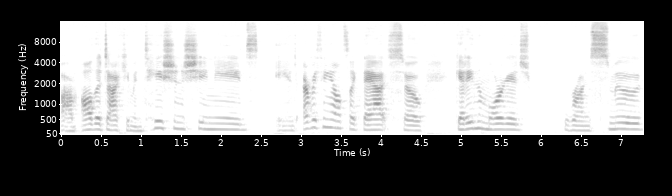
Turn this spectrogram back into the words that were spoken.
um, all the documentation she needs and everything else like that. So, getting the mortgage run smooth,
